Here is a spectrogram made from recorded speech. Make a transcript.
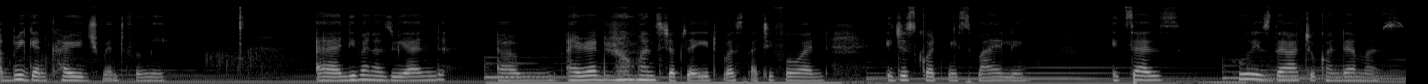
a big encouragement for me. And even as we end, um, I read Romans chapter 8, verse 34, and it just got me smiling. It says, Who is there to condemn us?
